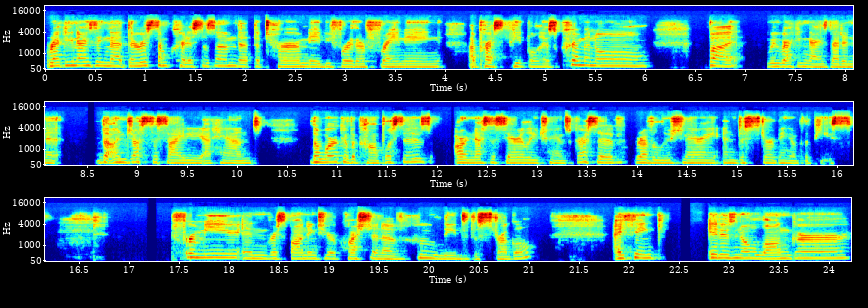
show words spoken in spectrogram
Recognizing that there is some criticism that the term may be further framing oppressed people as criminal, but we recognize that in a, the unjust society at hand, the work of accomplices are necessarily transgressive, revolutionary, and disturbing of the peace. For me, in responding to your question of who leads the struggle, I think it is no longer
